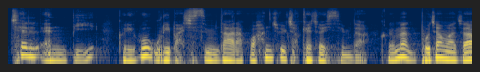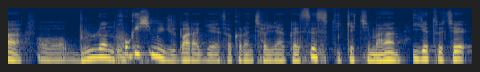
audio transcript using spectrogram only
첼앤비 그리고 우리 맛있습니다라고 한 줄 적혀져 있습니다. 그러면 보자마자 어, 물론 호기심을 유발하기 위해서 그런 전략을 쓸 수도 있겠지만 이게 도대체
